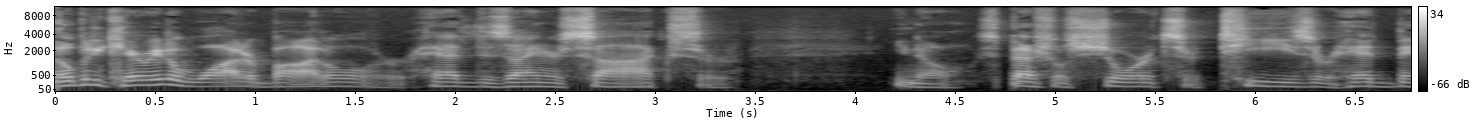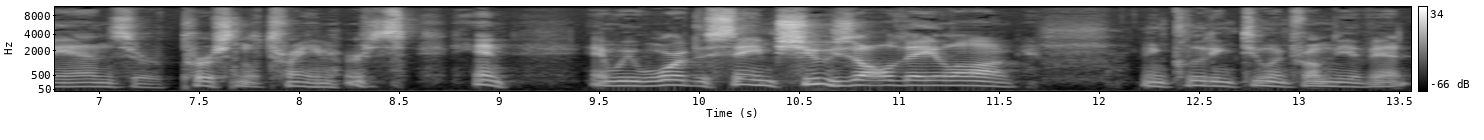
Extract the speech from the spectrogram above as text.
Nobody carried a water bottle or had designer socks or, you know, special shorts or tees or headbands or personal trainers, and and we wore the same shoes all day long, including to and from the event.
